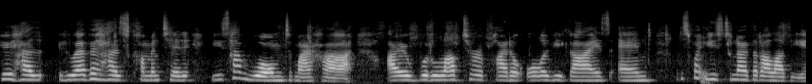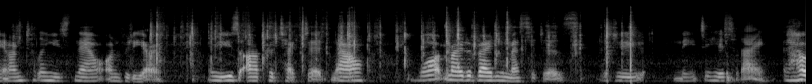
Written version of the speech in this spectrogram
Who has whoever has commented, you have warmed my heart. I would love to reply to all of you guys and I just want you to know that I love you and I'm telling you now on video. And you are protected. Now, what motivating messages would you need to hear today?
